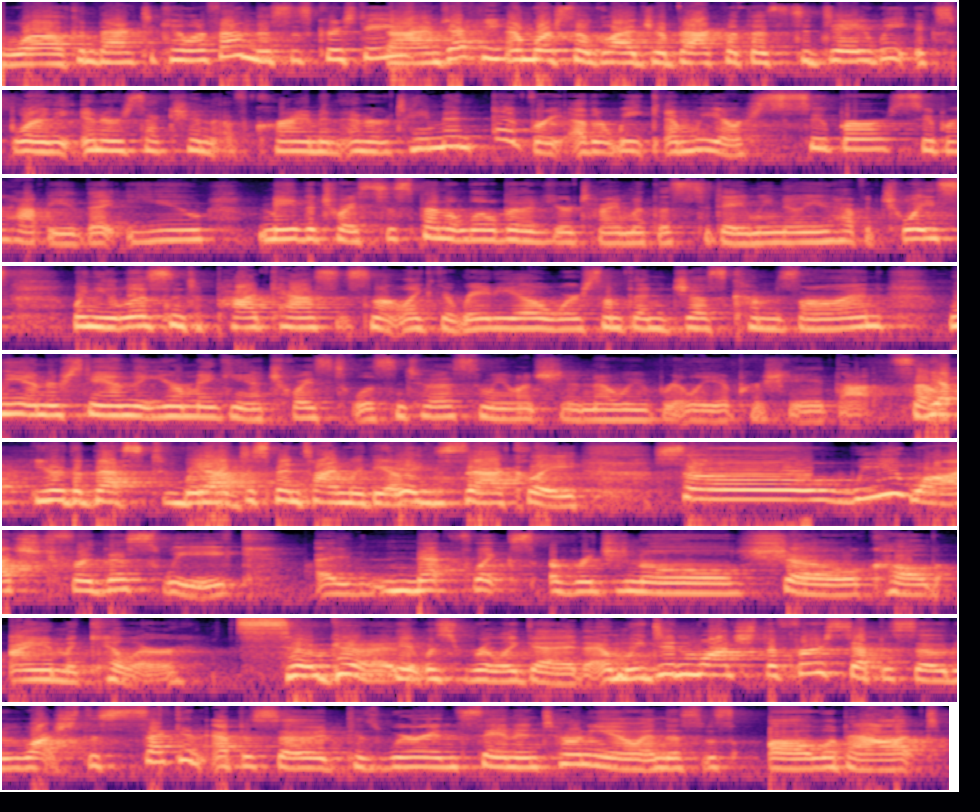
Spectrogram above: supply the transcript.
Welcome back to Killer Fun. This is Christy. I'm Jackie. And we're so glad you're back with us today. We explore the intersection of crime and entertainment every other week, and we are super, super happy that you made the choice to spend a little bit of your time with us today. We know you have a choice when you listen to podcasts. It's not like the radio where something just comes on. We understand that you're making a choice to listen to us, and we want you to know we really appreciate that. So, Yep, you're the best. We Yeah. like to spend time with you. Exactly. So we watched for this week a Netflix original show called I Am a Killer. So good. It was really good. And we didn't watch the first episode. We watched the second episode because we're in San Antonio and this was all about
